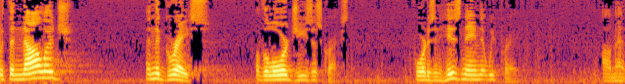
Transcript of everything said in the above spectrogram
with the knowledge and the grace of the Lord Jesus Christ. For it is in His name that we pray. Amen.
